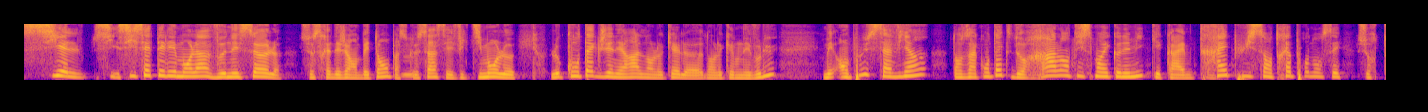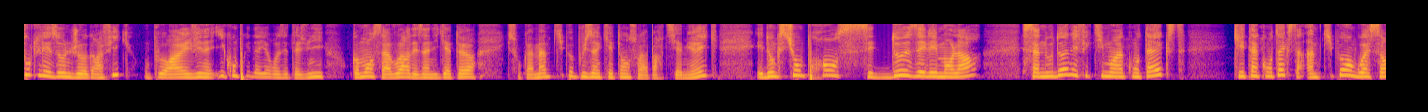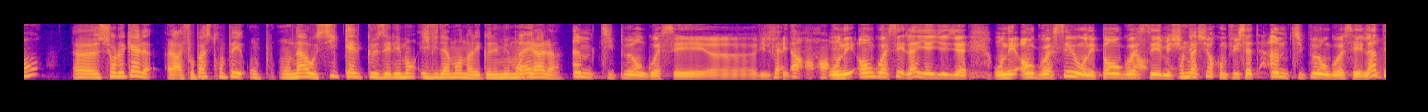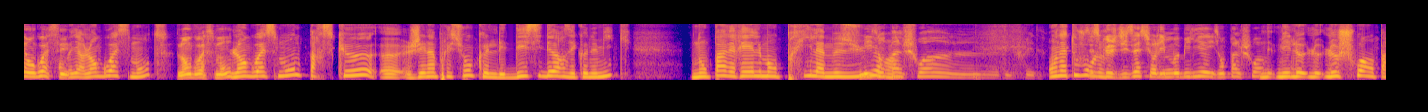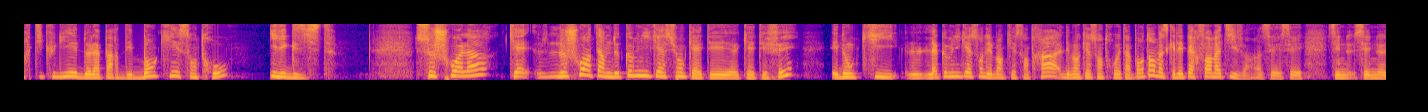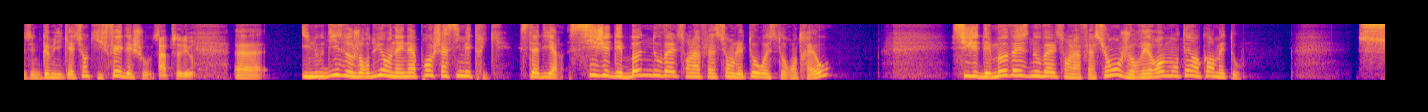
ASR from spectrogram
si, elle, si, si cet élément-là venait seul, ce serait déjà embêtant parce que Mm. ça, c'est effectivement le, le contexte général dans lequel, euh, dans lequel on évolue. Mais en plus, ça vient dans un contexte de ralentissement économique qui est quand même très puissant, très prononcé sur toutes les zones géographiques. On peut arriver, y compris d'ailleurs aux États-Unis, on commence à avoir des indicateurs qui sont quand même un petit peu plus inquiétants sur la partie Amérique. Et donc, si on prend ces deux éléments-là, ça nous donne effectivement un contexte qui est un contexte un petit peu angoissant euh, sur lequel, alors il ne faut pas se tromper, on, a aussi quelques éléments évidemment dans l'économie mondiale. Un petit peu angoissé, euh, Wilfried. On est angoissé. Là, on est angoissé ou on n'est pas angoissé, mais je suis pas sûr qu'on puisse être un petit peu angoissé. Là, tu es angoissé. On va dire l'angoisse monte. L'angoisse monte. L'angoisse monte parce que euh, j'ai l'impression que les décideurs économiques n'ont pas réellement pris la mesure. Mais ils n'ont pas le choix, Wilfried. On a toujours. C'est ce que je disais sur l'immobilier, ils n'ont pas le choix. Mais le choix en particulier de la part des banquiers centraux il existe. Ce choix-là, le choix en termes de communication qui a été, qui a été fait, et donc qui, la communication des banquiers, centraux, des banquiers centraux est importante parce qu'elle est performative. Hein. C'est une, communication qui fait des choses. Absolument. Euh, ils nous disent aujourd'hui on a une approche asymétrique. C'est-à-dire, si j'ai des bonnes nouvelles sur l'inflation, les taux resteront très hauts. Si j'ai des mauvaises nouvelles sur l'inflation, je vais remonter encore mes taux.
